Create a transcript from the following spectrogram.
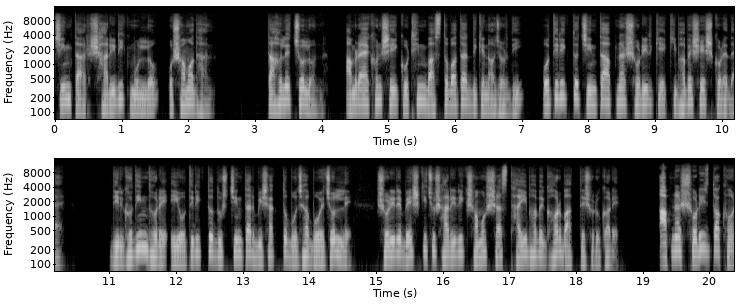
চিন্তার শারীরিক মূল্য ও সমাধান। তাহলে চলুন, আমরা এখন সেই কঠিন বাস্তবতার দিকে নজর দিই। অতিরিক্ত চিন্তা আপনার শরীরকে কীভাবে শেষ করে দেয়? দীর্ঘদিন ধরে এই অতিরিক্ত দুশ্চিন্তার বিষাক্ত বোঝা বয়ে চললে শরীরে বেশ কিছু শারীরিক সমস্যা স্থায়ীভাবে ঘর বাঁধতে শুরু করে। আপনার শরীর তখন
